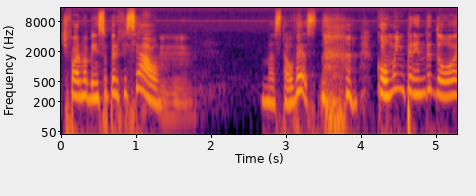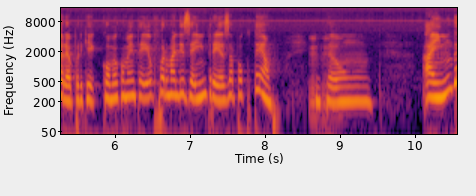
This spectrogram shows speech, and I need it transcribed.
de forma bem superficial. Uhum. Mas talvez. como empreendedora, porque, como eu comentei, eu formalizei a empresa há pouco tempo. Então, ainda,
